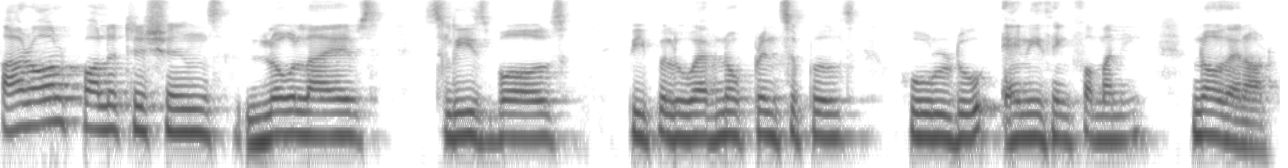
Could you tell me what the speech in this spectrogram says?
Are all politicians low lives, sleazeballs, people who have no principles, who will do anything for money? No, they're not.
